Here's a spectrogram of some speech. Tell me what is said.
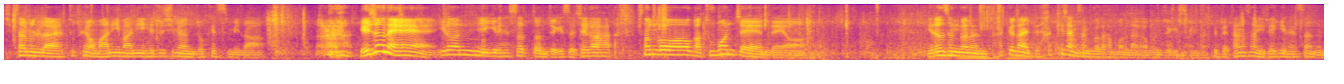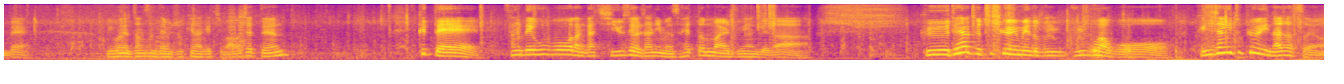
13일 날 투표 많이 많이 해주시면 좋겠습니다. 예전에 이런 얘기를 했었던 적이 있어요. 제가 선거가 두 번째인데요. 예전 선거는 학교 다닐 때 학회장 선거를 한번 나가본 적이 있습니다. 그때 당선이 되긴 했었는데 이번에 당선되면 좋긴 하겠지만 어쨌든 그때 상대 후보랑 같이 유세를 다니면서 했던 말 중에 한 개가 그 대학교 투표임에도 불, 불구하고 굉장히 투표율이 낮았어요.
